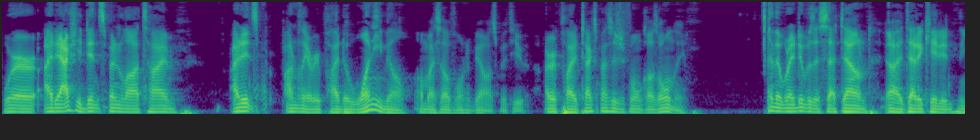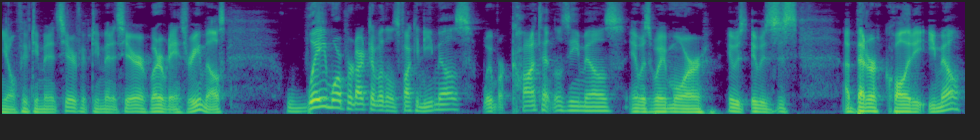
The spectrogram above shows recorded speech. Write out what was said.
where I actually didn't spend a lot of time. I didn't. I don't think I replied to one email on my cell phone. To be honest with you, I replied to text message, phone calls only. And then what I did was I sat down, uh, dedicated, you know, 15 minutes here, 15 minutes here, whatever to answer emails. Way more productive on those fucking emails. Way more content in those emails. It was way more. It was. It was just a better quality email.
